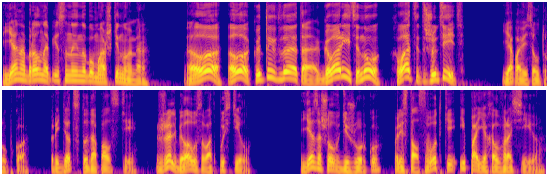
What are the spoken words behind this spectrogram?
Я набрал написанный на бумажке номер. «Алло, алло, ты кто это? Говорите, ну! Хватит шутить!» Я повесил трубку. Придется туда ползти. Жаль, Белоусова отпустил. Я зашел в дежурку, полистал сводки и поехал в Россию.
